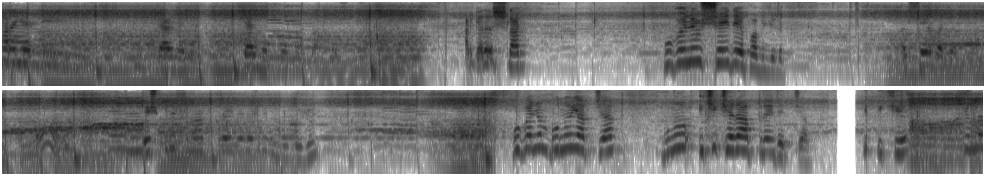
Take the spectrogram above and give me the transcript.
para geldi. Gelmedi. Gelmedi arkadaşlar. Bu bölüm şey de yapabilirim. Ay, şey yapacağım. Aa. 5 bile şunu upgrade edebilirim bu bölüm. Bu bölüm bunu yapacağım. Bunu iki kere upgrade edeceğim. İki. Şunu da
